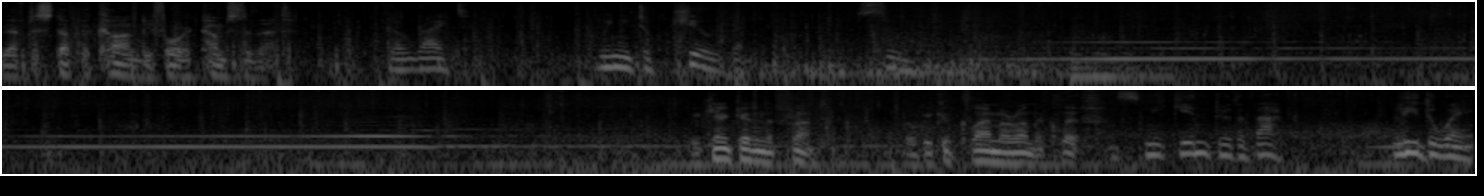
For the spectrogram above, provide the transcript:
We have to stop the Khan before it comes to that. You're right. We need to kill him. Soon. Can't get in the front, but we could climb around the cliff. And sneak in through the back. Lead the way.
